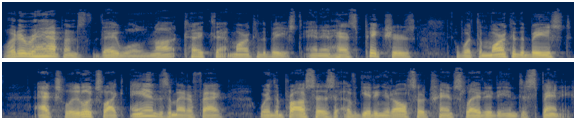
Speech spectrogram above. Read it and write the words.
whatever happens, they will not take that mark of the beast. And it has pictures of what the mark of the beast actually looks like. And as a matter of fact, we're in the process of getting it also translated into Spanish.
